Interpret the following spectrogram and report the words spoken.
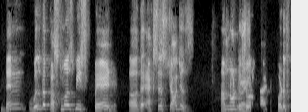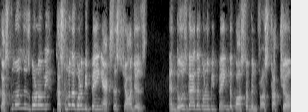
then will the customers be spared uh, the access charges? I'm not too right. sure of that. But if customers is going to be customers are going to be paying access charges, and those guys are going to be paying the cost of infrastructure,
